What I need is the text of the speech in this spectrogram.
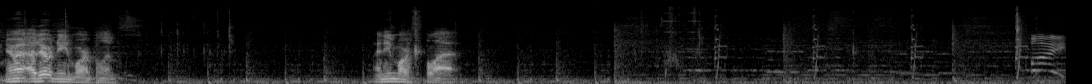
You know what? I don't need more blimps. I need more splat. Fight!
